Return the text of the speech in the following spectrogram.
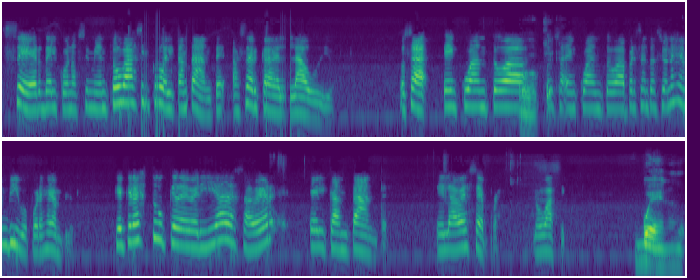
ser del conocimiento básico del cantante acerca del audio? O sea, en cuanto a, en cuanto a presentaciones en vivo, por ejemplo, ¿qué crees tú que debería de saber el cantante? El ABC, pues, lo básico. Bueno,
